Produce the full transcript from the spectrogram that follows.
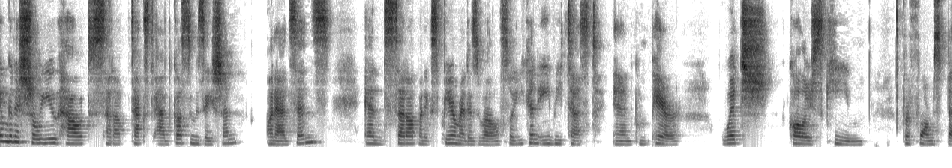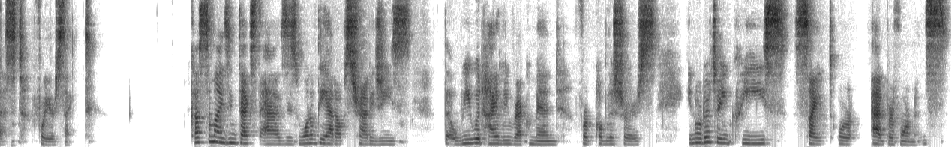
I'm going to show you how to set up text ad customization on AdSense and set up an experiment as well so you can A-B test and compare which color scheme performs best for your site. Customizing text ads is one of the ad op strategies that we would highly recommend for publishers in order to increase site or ad performance.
